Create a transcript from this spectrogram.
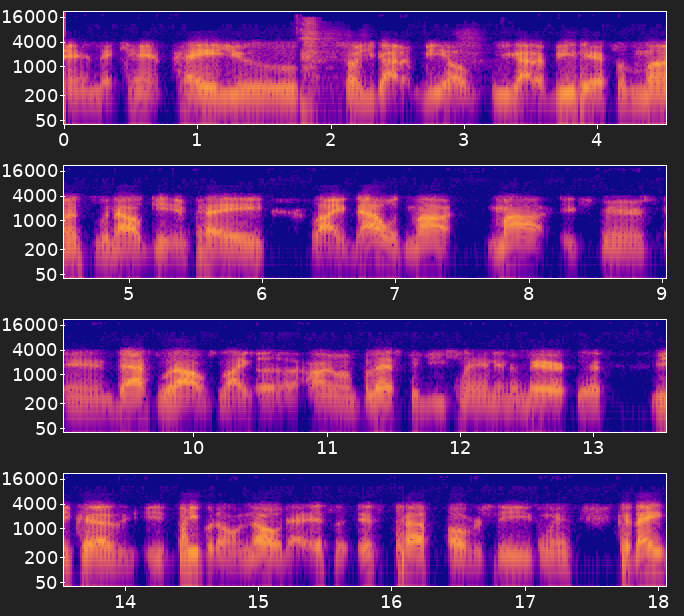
and they can't pay you, so you gotta be you gotta be there for months without getting paid. Like that was my my experience, and that's what I was like. Uh, I am blessed to be playing in America, because people don't know that it's a, it's tough overseas when because they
